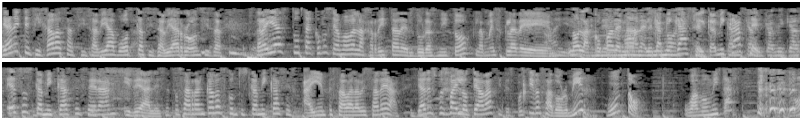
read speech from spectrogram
Ya ni te fijabas a si sabía vodka, si sabía ron, si sabía... Traías tú, ta- ¿cómo se llamaba la jarrita del duraznito? La mezcla de... Ay, No, la copa de nada, el limón. kamikaze. El kamikaze. El kamikaze. Esos kamikazes eran ideales. Entonces arrancabas con tus kamikazes. Ahí empezaba la besadera. Ya después bailoteabas y después te ibas a dormir. Punto. O a vomitar. ¿No?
